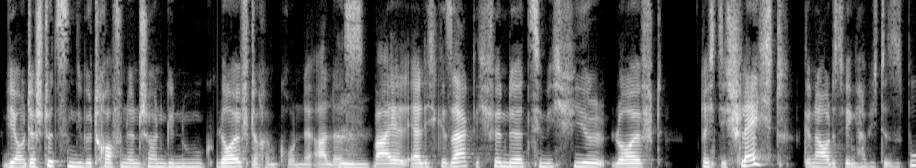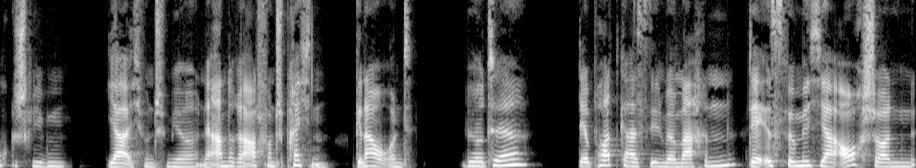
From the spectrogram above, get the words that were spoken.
wir unterstützen die Betroffenen schon genug. Läuft doch im Grunde alles. Mhm. Weil, ehrlich gesagt, ich finde, ziemlich viel läuft richtig schlecht. Genau deswegen habe ich dieses Buch geschrieben. Ja, ich wünsche mir eine andere Art von Sprechen. Genau, und Birte, der Podcast, den wir machen, der ist für mich ja auch schon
